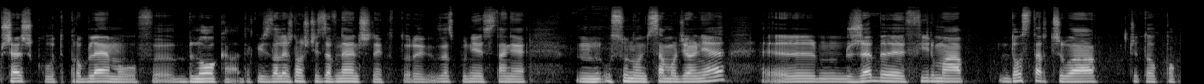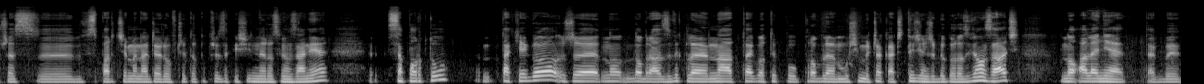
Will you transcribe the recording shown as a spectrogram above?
przeszkód, problemów, y, blokad, jakichś zależności zewnętrznych, których zespół nie jest w stanie usunąć samodzielnie, żeby firma dostarczyła czy to poprzez y, wsparcie menadżerów, czy to poprzez jakieś inne rozwiązanie supportu takiego, że no dobra, zwykle na tego typu problem musimy czekać tydzień, żeby go rozwiązać, no ale nie, jakby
